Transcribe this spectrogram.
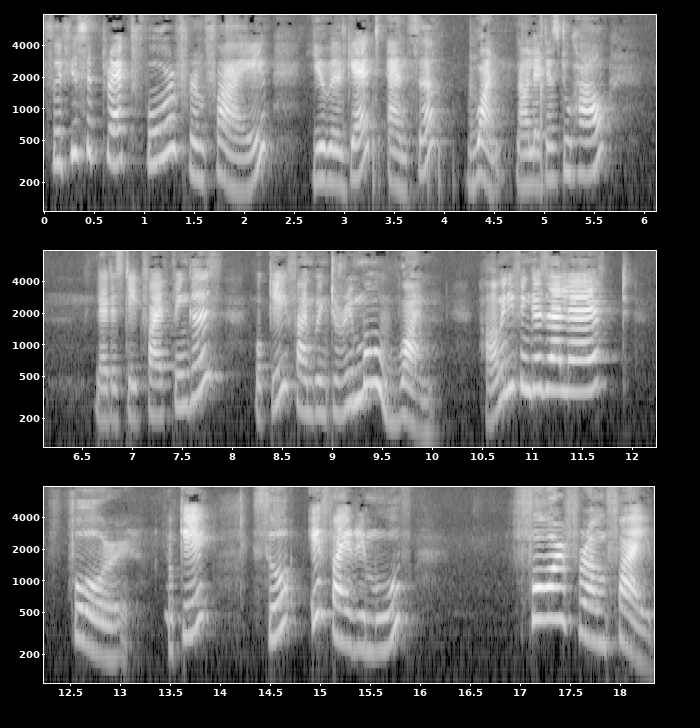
So, if you subtract 4 from 5, you will get answer 1. Now, let us do how? Let us take 5 fingers Okay, if I'm going to remove 1, how many fingers are left? 4. Okay, so if I remove 4 from 5,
